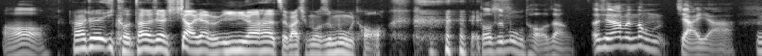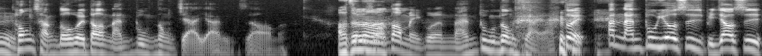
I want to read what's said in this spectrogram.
哦，然后就会一口，他就笑一下子，咦，然后他的嘴巴全部都是木头，都是木头这样，而且他们弄假牙，嗯，通常都会到南部弄假牙，你知道吗？哦，真的吗？到美国的南部弄假牙，对，它 南部又是比较是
